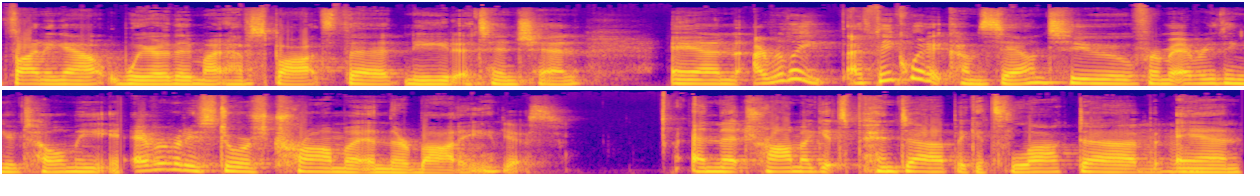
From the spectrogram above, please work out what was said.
finding out where they might have spots that need attention. And I really, I think what it comes down to from everything you've told me, everybody stores trauma in their body. Yes. And that trauma gets pent up, it gets locked up, mm-hmm. and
